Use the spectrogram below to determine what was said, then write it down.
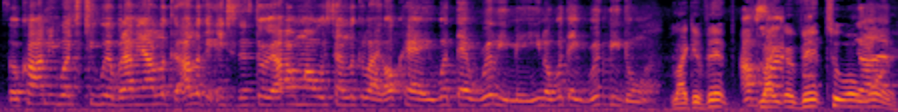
So call me what you will, but I mean, I look, I look at interesting story. I'm always trying to look like, okay, what that really mean? You know, what they really doing? Like event, I'm like sorry, event two hundred one,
